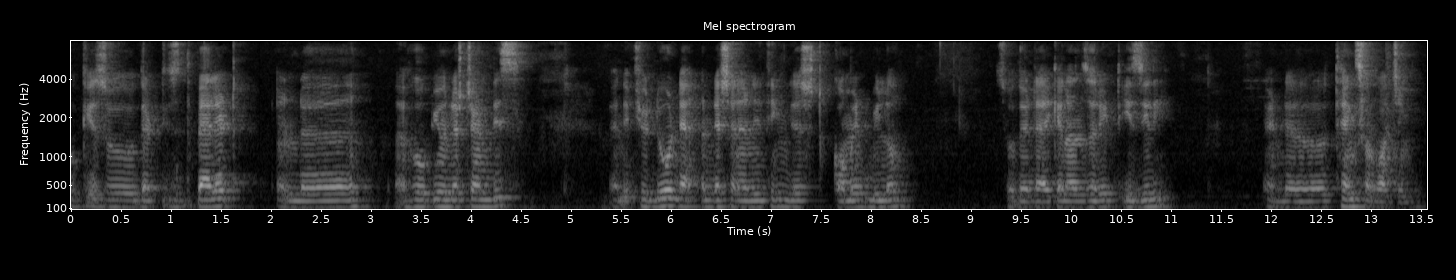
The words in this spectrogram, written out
Okay so that is the palette and uh, i hope you understand this. And if you don't understand anything just comment below so that i can answer it easily and uh, thanks for watching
